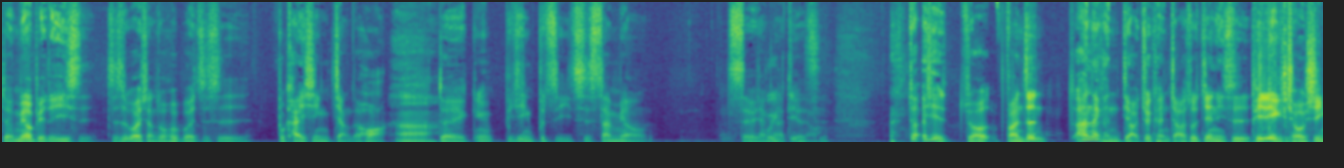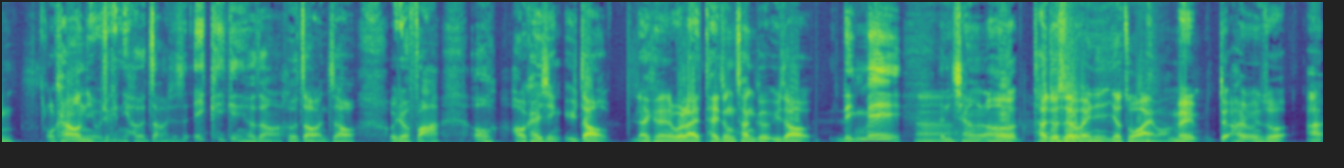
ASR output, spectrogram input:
对，没有别的意思，只是我在想说会不会只是不开心讲的话，嗯，对，因为毕竟不止一次，三秒谁会想看第二次？对，而且主要反正。啊，那个很屌，就可能假如说今天你是霹雳球星，我看到你，我就跟你合照，就是哎、欸，可以跟你合照啊。合照完之后，我就发哦，好开心，遇到来，可能我来台中唱歌遇到林妹，很强、啊，然后他就是会你要做爱吗？没，对，他就会说啊，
